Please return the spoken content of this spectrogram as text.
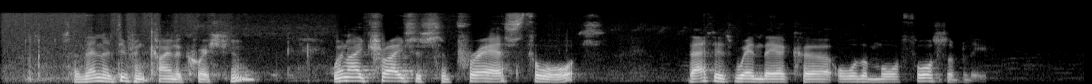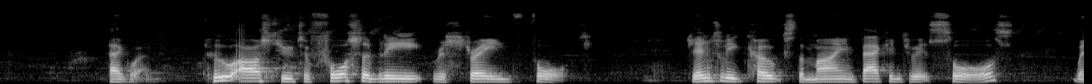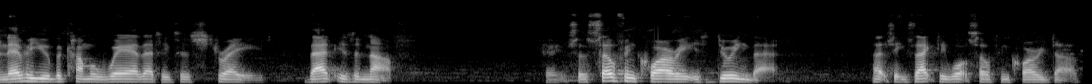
So then a different kind of question. When I try to suppress thoughts, that is when they occur all the more forcibly. Bhagwan, who asked you to forcibly restrain thought? Gently coax the mind back into its source whenever you become aware that it has strayed. That is enough. Okay, so self inquiry is doing that. That's exactly what self inquiry does.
